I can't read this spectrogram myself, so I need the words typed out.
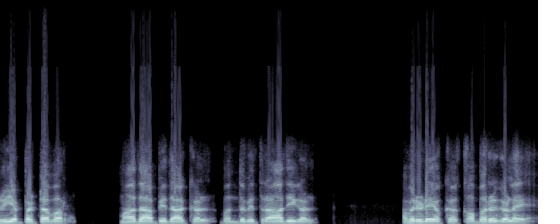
പ്രിയപ്പെട്ടവർ മാതാപിതാക്കൾ ബന്ധുമിത്രാദികൾ അവരുടെയൊക്കെ കബറുകളെ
